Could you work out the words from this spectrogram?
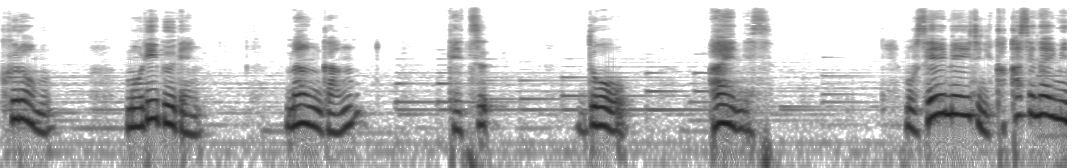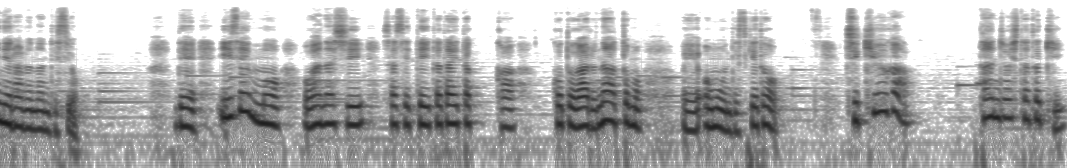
クロムモリブデンマンガン鉄銅亜鉛です。もう生命維持に欠かせないミネラルなんですよで以前もお話しさせていただいたかことがあるなとも、えー、思うんですけど地球が誕生した時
